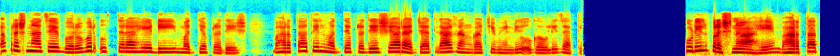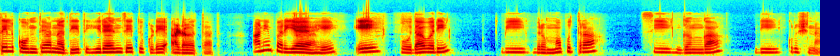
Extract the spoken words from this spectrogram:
या प्रश्नाचे बरोबर उत्तर आहे डी मध्य प्रदेश. भारतातील मध्य प्रदेश या राज्यात लाल रंगाची भेंडी उगवली जाते. पुढील प्रश्न आहे भारतातील कोणत्या नदीत हिऱ्यांचे तुकडे आढळतात? आणि पर्याय आहे A Godavari B Brahmaputra C Ganga D Krishna.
